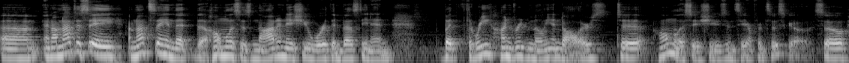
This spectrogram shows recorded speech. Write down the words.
Um, and I'm not to say I'm not saying that the homeless is not an issue worth investing in, but 300 million dollars to homeless issues in San Francisco. So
